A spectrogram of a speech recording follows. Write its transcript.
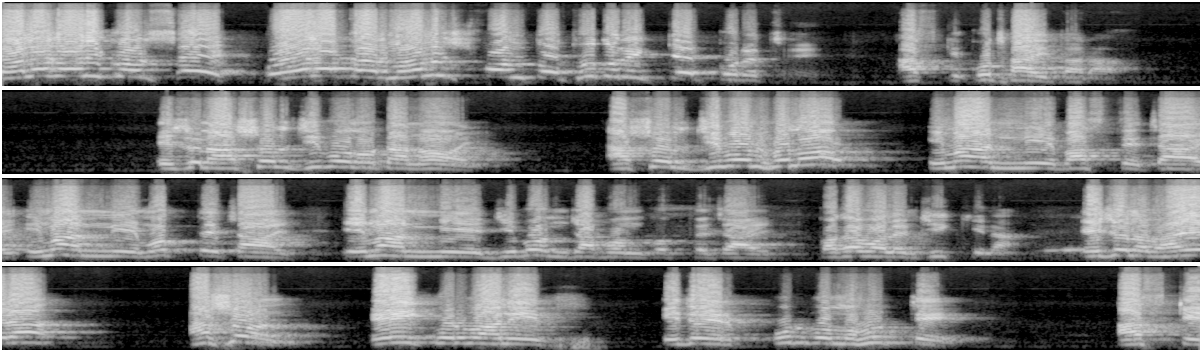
গালাগালি করছে, ও এলাকার মানুষ পর্যন্ত থুতু নিক্ষেপ করেছে। আজকে কোথায় তারা? এজন্য আসল জীবন ওটা নয়। আসল জীবন হলো ইমান নিয়ে বাঁচতে চায়, ইমান নিয়ে মরতে চায়, ইমান নিয়ে জীবন যাপন করতে চায়। কথা বলেন ঠিক কিনা? এই জন্য ভাইরা আসুন, এই কোরবানির ঈদের পূর্ব মুহূর্তে আজকে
